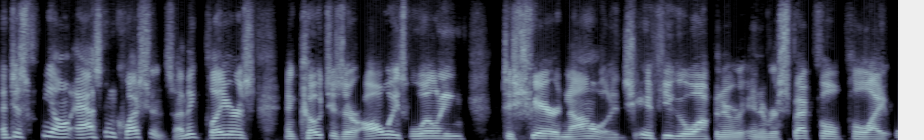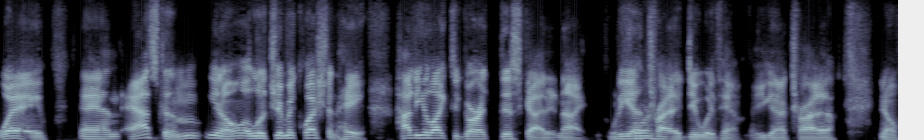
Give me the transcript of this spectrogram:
and just, you know, ask them questions. I think players and coaches are always willing to share knowledge if you go up in a, in a respectful, polite way and ask them, you know, a legitimate question. Hey, how do you like to guard this guy tonight? What are you sure. going to try to do with him? Are you going to try to, you know,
